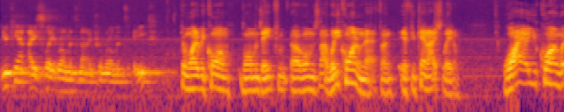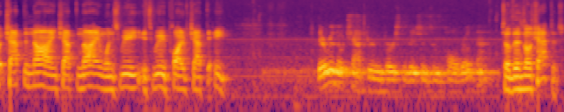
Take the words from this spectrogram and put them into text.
You can't isolate Romans 9 from Romans 8. Then why do we call them Romans 8 from uh, Romans 9? What are you calling them that then, if you can't isolate them? Why are you calling what chapter 9 chapter 9 when it's really, it's really part of chapter 8? There were no chapter and verse divisions when Paul wrote that. So there's no chapters.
